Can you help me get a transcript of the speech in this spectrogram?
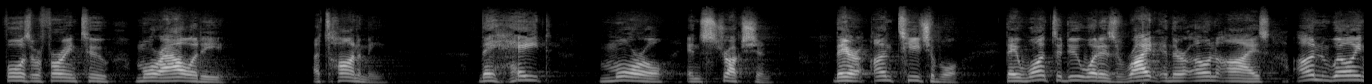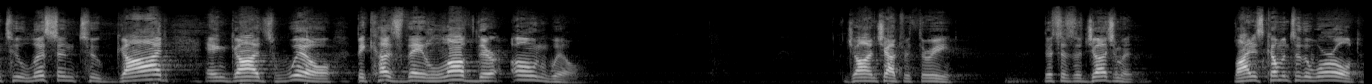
Fool is referring to morality, autonomy. They hate moral instruction. They are unteachable. They want to do what is right in their own eyes, unwilling to listen to God and God's will because they love their own will. John chapter 3. This is a judgment. Light is coming to the world.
